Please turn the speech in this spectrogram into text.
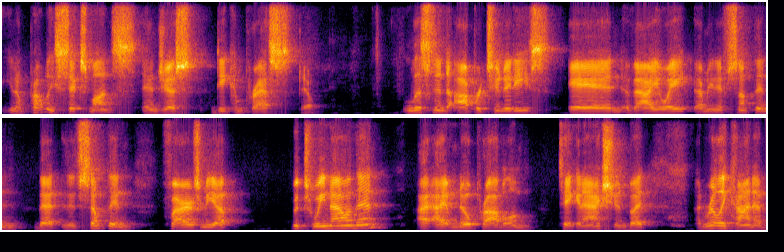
you know probably six months and just decompress. Yeah. Listen to opportunities and evaluate. I mean, if something that if something fires me up between now and then, I, I have no problem taking action. But I'd really kind of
